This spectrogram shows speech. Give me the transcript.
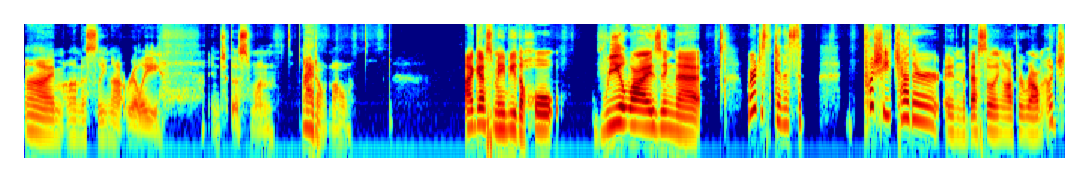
I'm honestly not really into this one. I don't know. I guess maybe the whole realizing that we're just gonna sup- push each other in the best-selling author realm, which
